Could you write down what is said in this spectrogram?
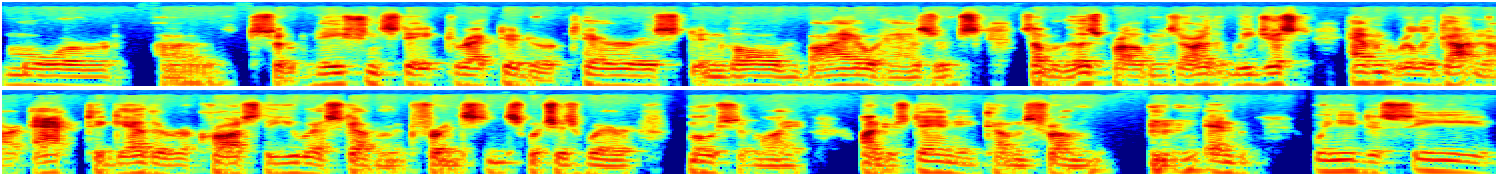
more uh, sort of nation state directed or terrorist involved biohazards. Some of those problems are that we just haven't really gotten our act together across the US government, for instance, which is where most of my understanding comes from. and we need to see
